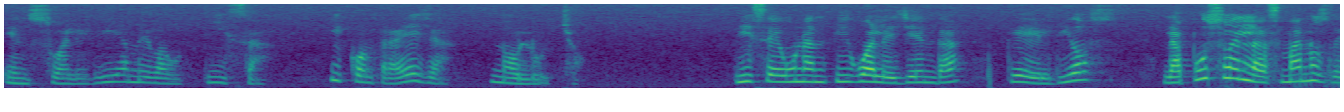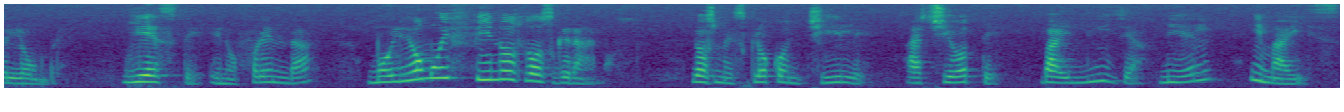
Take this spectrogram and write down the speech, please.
En su alegría me bautiza, y contra ella no lucho. Dice una antigua leyenda que el Dios la puso en las manos del hombre y éste, en ofrenda, molió muy finos los granos, los mezcló con chile, achiote, vainilla, miel y maíz.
